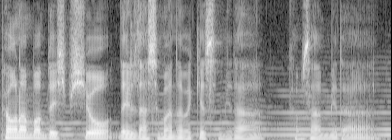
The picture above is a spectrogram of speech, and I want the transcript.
평안한 밤 되십시오. 내일 다시 만나 뵙겠습니다. 감사합니다.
